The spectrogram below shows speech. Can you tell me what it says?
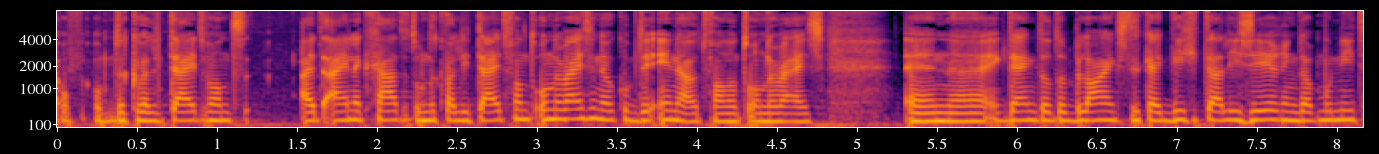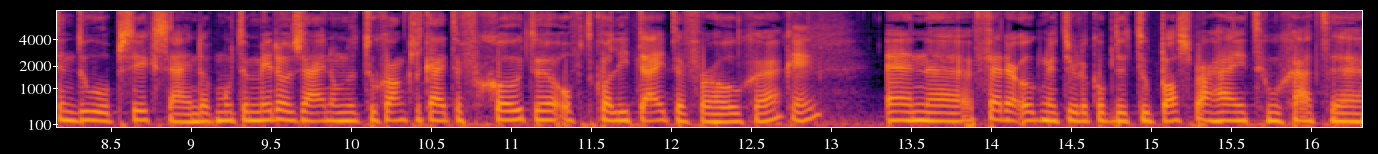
of op de kwaliteit, want uiteindelijk gaat het om de kwaliteit van het onderwijs en ook op de inhoud van het onderwijs. En ik denk dat het belangrijkste, kijk, digitalisering, dat moet niet een doel op zich zijn. Dat moet een middel zijn om de toegankelijkheid te vergroten of de kwaliteit te verhogen. Okay. En uh, verder ook natuurlijk op de toepasbaarheid. Hoe gaat, uh,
